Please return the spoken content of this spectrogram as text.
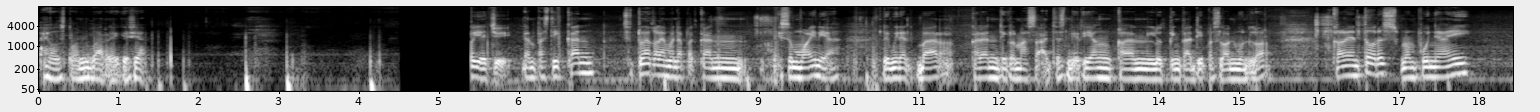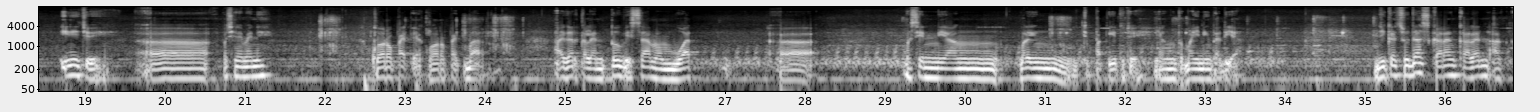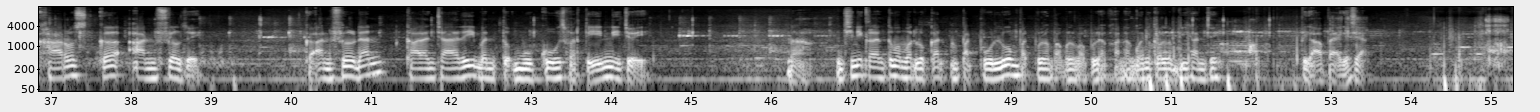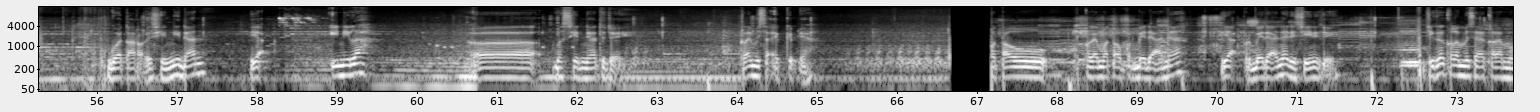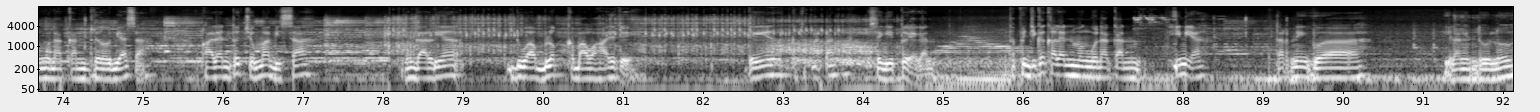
hellstone bar ya guys ya. Oh iya cuy. Dan pastikan setelah kalian mendapatkan semua ini ya luminate bar kalian tinggal masak aja sendiri yang kalian looting tadi pas lawan moonlord. Kalian tuh harus mempunyai ini cuy uh, apa sih namanya nih chloropite ya chloropite bar. Agar kalian tuh bisa membuat uh, mesin yang paling cepat gitu cuy yang untuk mining tadi ya jika sudah sekarang kalian harus ke anvil cuy. Ke anvil dan kalian cari bentuk buku seperti ini cuy. Nah di sini kalian tuh memerlukan 40 40 40 40 ya karena gua ini kelebihan cuy. Tapi apa ya guys ya. Gua taruh di sini dan ya inilah uh, mesinnya tuh coy kalian bisa equip ya. Mau tahu kalian mau tahu perbedaannya? Ya perbedaannya di sini cuy. Jika kalau misalnya kalian menggunakan drill biasa kalian tuh cuma bisa menggalinya dua blok ke bawah aja cuy. Jadi kecepatan segitu ya kan? Tapi jika kalian menggunakan ini ya ntar nih gua hilangin dulu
